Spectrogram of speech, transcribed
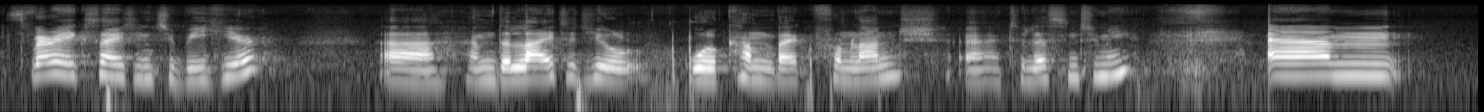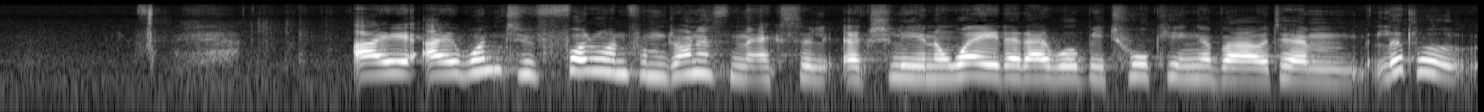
it's very exciting to be here. Uh, I'm delighted you will come back from lunch uh, to listen to me. Um, I, I, want to follow on from Jonathan actually, actually, in a way that I will be talking about um, little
